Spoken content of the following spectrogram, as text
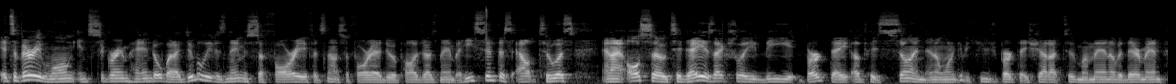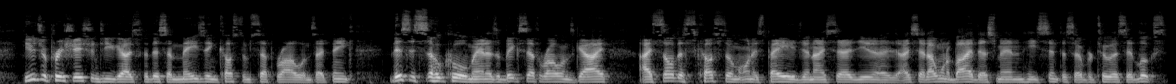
it's a very long Instagram handle, but I do believe his name is Safari. If it's not Safari, I do apologize, man. But he sent this out to us. And I also, today is actually the birthday of his son. And I want to give a huge birthday shout out to my man over there, man. Huge appreciation to you guys for this amazing custom Seth Rollins. I think this is so cool, man. As a big Seth Rollins guy, I saw this custom on his page and I said, you know, I said, I want to buy this, man. He sent this over to us. It looks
